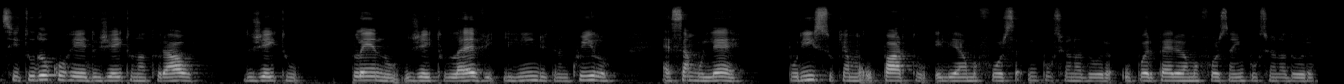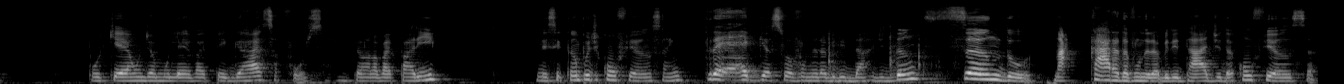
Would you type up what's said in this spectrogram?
se tudo ocorrer do jeito natural, do jeito pleno, do jeito leve e lindo e tranquilo, essa mulher, por isso que o parto ele é uma força impulsionadora, o puerpério é uma força impulsionadora. porque é onde a mulher vai pegar essa força. Então ela vai parir nesse campo de confiança, entregue a sua vulnerabilidade, dançando na cara da vulnerabilidade, da confiança.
